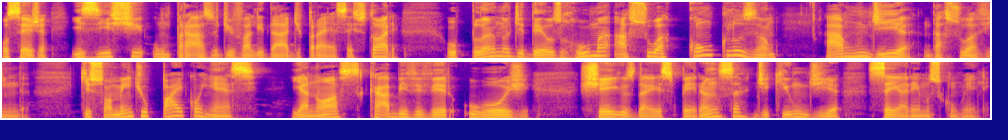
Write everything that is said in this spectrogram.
Ou seja, existe um prazo de validade para essa história. O plano de Deus ruma à sua conclusão a um dia da sua vinda, que somente o Pai conhece, e a nós cabe viver o hoje, cheios da esperança de que um dia cearemos com Ele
